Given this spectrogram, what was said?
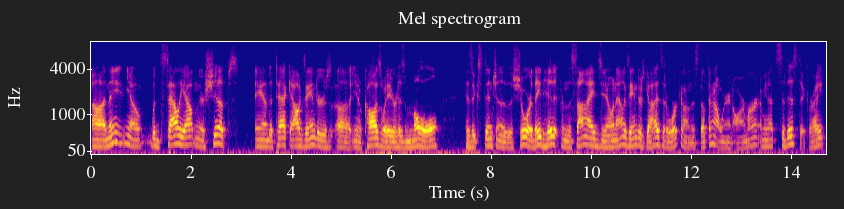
Uh, and they, you know, would sally out in their ships and attack Alexander's, uh, you know, causeway or his mole his extension of the shore, they'd hit it from the sides, you know, and Alexander's guys that are working on this stuff, they're not wearing armor. I mean, that's sadistic, right?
